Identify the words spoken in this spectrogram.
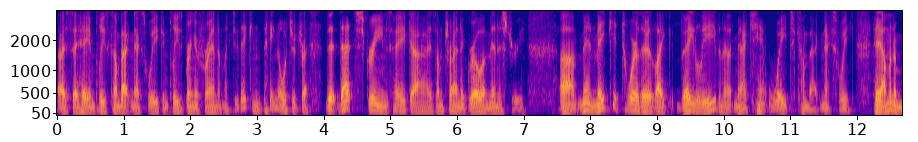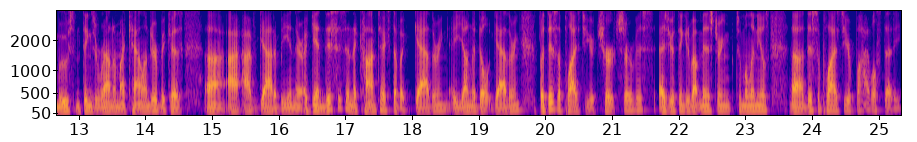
I say, hey, and please come back next week, and please bring a friend." I'm like, "Dude, they can they know what you're trying." That that screams, "Hey guys, I'm trying to grow a ministry." Uh, man, make it to where they're like, they leave and they're like, man, I can't wait to come back next week. Hey, I'm going to move some things around on my calendar because uh, I, have got to be in there. Again, this is in the context of a gathering, a young adult gathering, but this applies to your church service as you're thinking about ministering to millennials. Uh, this applies to your Bible study.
